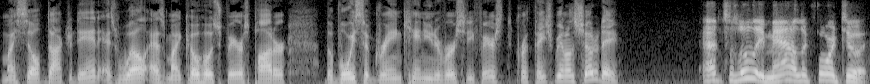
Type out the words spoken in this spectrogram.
Myself, Dr. Dan, as well as my co-host Ferris Potter, the voice of Grand Canyon University. Ferris, thanks for being on the show today. Absolutely, man. I look forward to it.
